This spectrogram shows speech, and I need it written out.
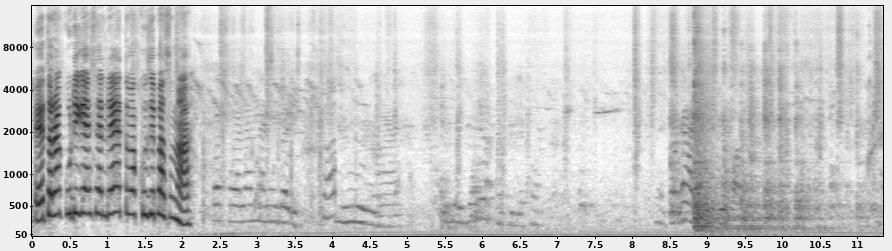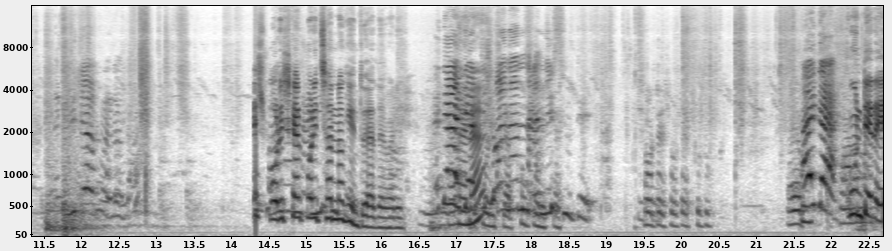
এ তোরা কুটি গেছেন রে তোমার খুঁজে পাস না। বেশ পরিষ্কার পরিচ্ছন্ন কিন্তু এদের বাড়ি। তাই না? কোনটে রে?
